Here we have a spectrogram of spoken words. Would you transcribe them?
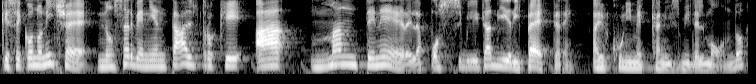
che secondo Nietzsche non serve a nient'altro che a mantenere la possibilità di ripetere alcuni meccanismi del mondo,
